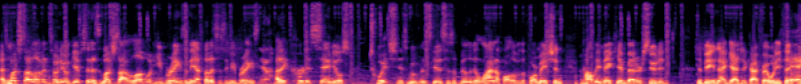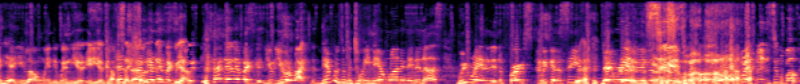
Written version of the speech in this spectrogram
as much as I love Antonio Gibson, as much as I love what he brings and the athleticism he brings, Yeah. I think Curtis Samuel's twitch, his movement skills, his ability to line up all over the formation, mm. probably make him better suited to being that gadget guy. Fred, what do you think? And yeah, you long-winded when you're in your conversation. I So mean, that makes it yeah. good. That, that- makes it good. You, you are right. The difference between them running it and us, we ran it in the first week of the season. They ran it in the Super Bowl. They ran it in the Super Bowl.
